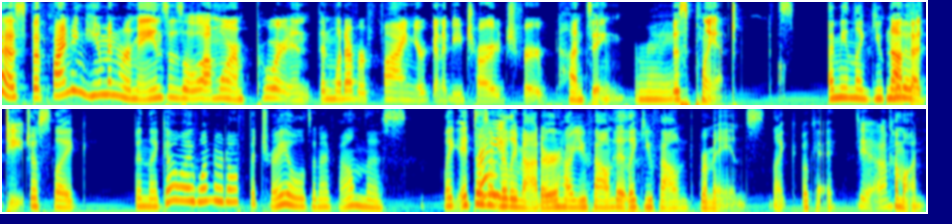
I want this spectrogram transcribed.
guess, but finding human remains is a lot more important than whatever fine you're going to be charged for hunting right. this plant. It's I mean, like you could not that deep. just like been like, oh, I wandered off the trails and I found this. Like, it doesn't Right. really matter how you found it. Like, you found remains. Like, okay, Yeah. come on.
